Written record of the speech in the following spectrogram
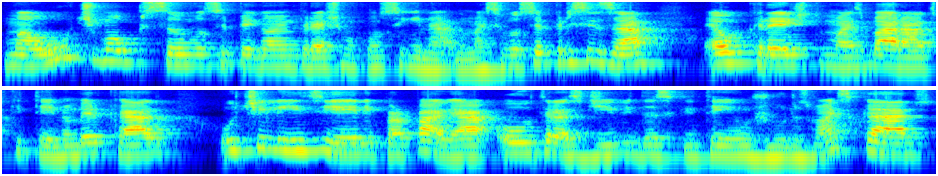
uma última opção você pegar um empréstimo consignado. Mas se você precisar, é o crédito mais barato que tem no mercado. Utilize ele para pagar outras dívidas que tenham juros mais caros,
